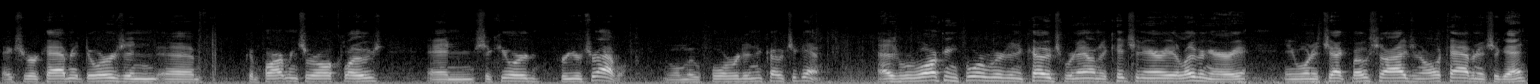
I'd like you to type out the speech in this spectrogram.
make sure cabinet doors and uh, compartments are all closed and secured for your travel. And we'll move forward in the coach again. As we're walking forward in the coach, we're now in the kitchen area, living area, and you want to check both sides and all the cabinets again.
